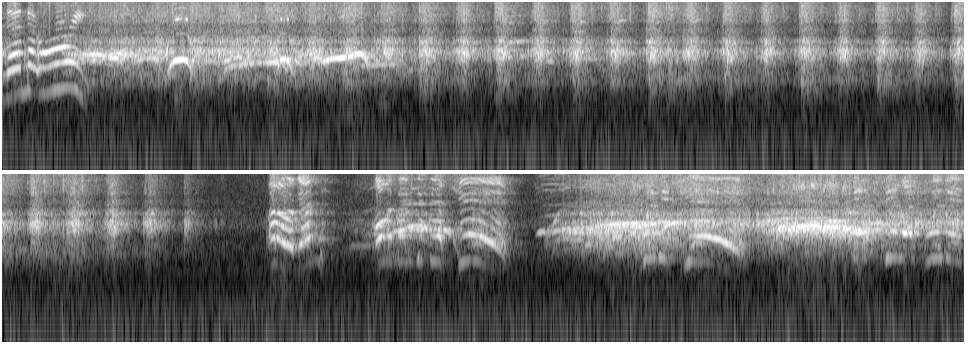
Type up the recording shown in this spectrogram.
Brennan Reese. Hello again. All the men give me a cheer. Women cheer. Men cheer like women.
